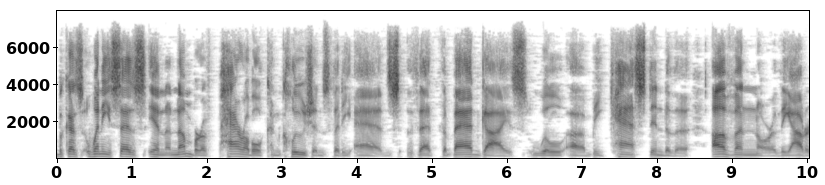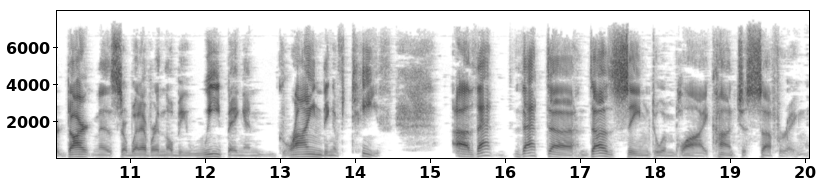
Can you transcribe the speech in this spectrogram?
because when he says in a number of parable conclusions that he adds that the bad guys will uh, be cast into the oven or the outer darkness or whatever, and they'll be weeping and grinding of teeth. Uh, that that uh, does seem to imply conscious suffering,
